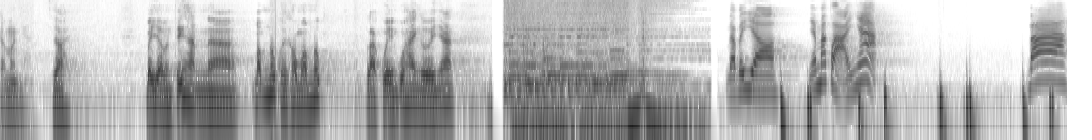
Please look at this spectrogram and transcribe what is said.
cảm ơn nha. rồi bây giờ mình tiến hành à, bấm nút hay không bấm nút là quyền của hai người nha Và bây giờ nhắm mắt lại nha. 3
